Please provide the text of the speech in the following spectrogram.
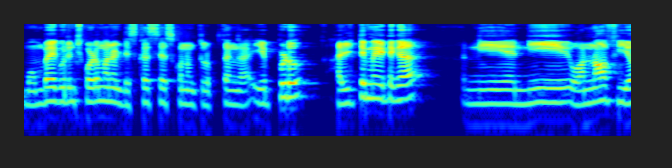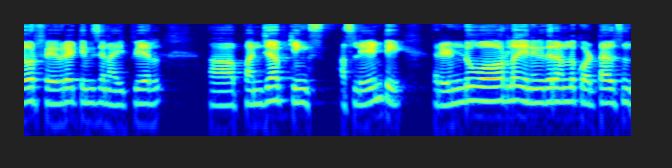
ముంబై గురించి కూడా మనం డిస్కస్ చేసుకున్నాం క్లుప్తంగా. ఇప్పుడు అల్టిమేట్‌గా నీ నీ one of your favourite teams in IPL Punjab Kings అసలేంటి రెండు ఓవర్‌లో ఎనిమిది రన్‌లు కొట్టాల్సిన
